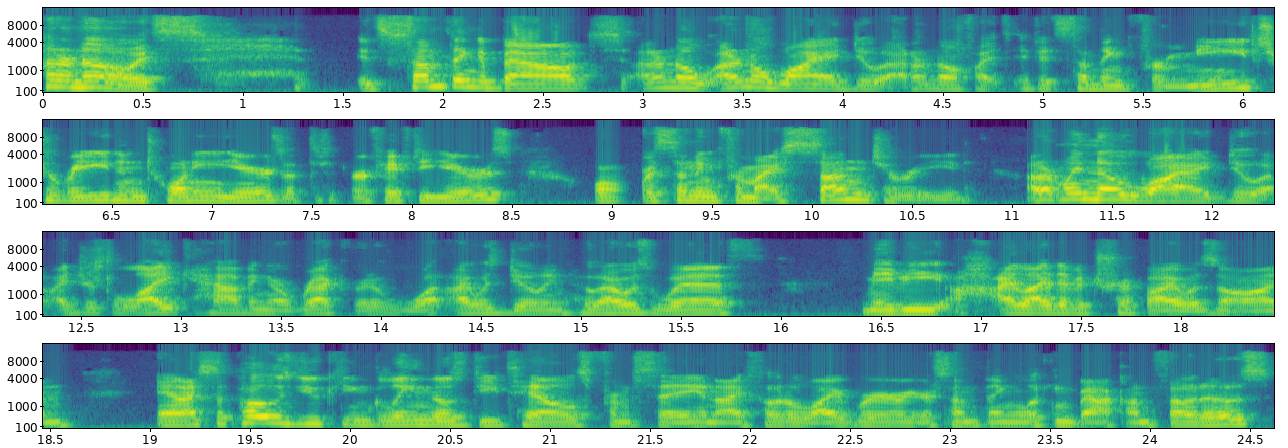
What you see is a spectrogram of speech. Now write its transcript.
I don't know. It's it's something about I don't know I don't know why I do it. I don't know if I, if it's something for me to read in 20 years or, th- or 50 years or something for my son to read. I don't really know why I do it. I just like having a record of what I was doing, who I was with, maybe a highlight of a trip I was on. And I suppose you can glean those details from, say, an iPhoto library or something, looking back on photos.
